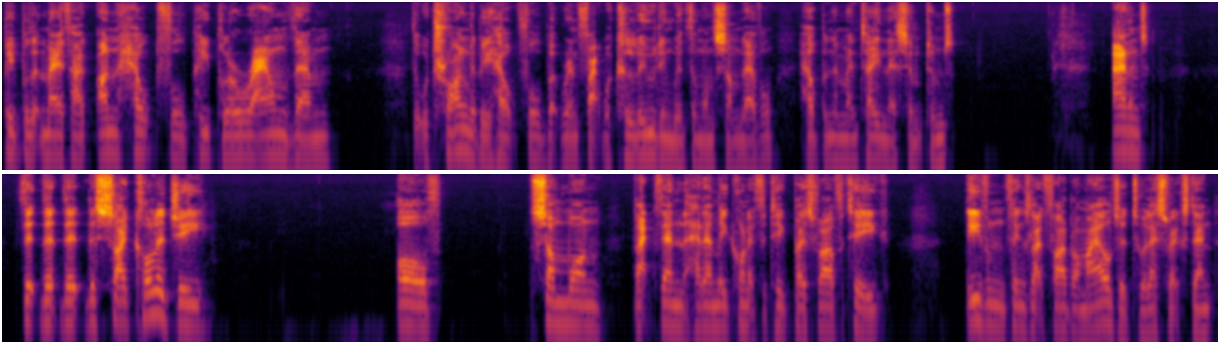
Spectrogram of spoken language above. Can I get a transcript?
people that may have had unhelpful people around them that were trying to be helpful, but were in fact were colluding with them on some level, helping them maintain their symptoms. And the, the, the, the psychology of someone back then that had ME, chronic fatigue, post-viral fatigue, even things like fibromyalgia to a lesser extent,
